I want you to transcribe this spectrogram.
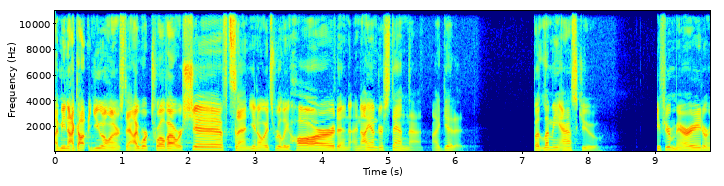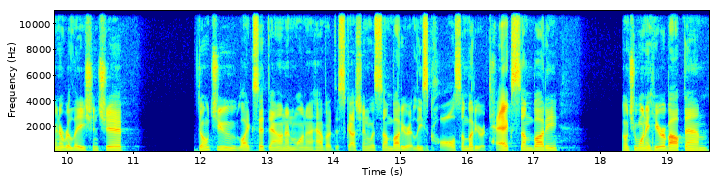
I mean, I got, you don't understand. I work 12 hour shifts, and, you know, it's really hard, and, and I understand that. I get it. But let me ask you if you're married or in a relationship, don't you like sit down and want to have a discussion with somebody or at least call somebody or text somebody? Don't you want to hear about them?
